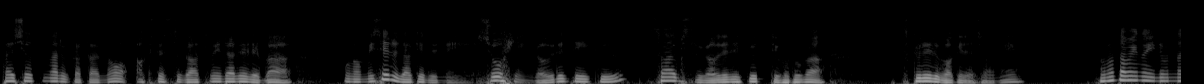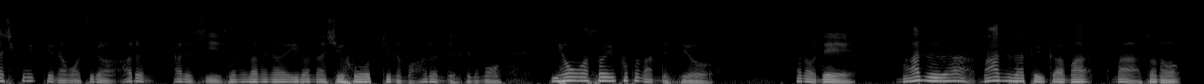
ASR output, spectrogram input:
対象となる方のアクセスが集められれば、この見せるだけでね、商品が売れていく、サービスが売れていくっていうことが作れるわけですよね。そのためのいろんな仕組みっていうのはもちろんあるあるし、そのためのいろんな手法っていうのもあるんですけども、基本はそういうことなんですよ。なので、まずは、まずはというか、ま、まあ、その、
